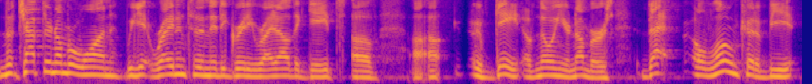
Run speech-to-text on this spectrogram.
the, chapter number one, we get right into the nitty gritty, right out of the gates of, uh, uh, of gate of knowing your numbers. That alone could be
